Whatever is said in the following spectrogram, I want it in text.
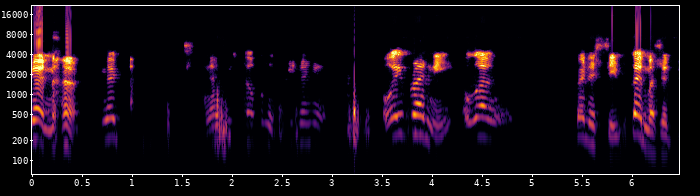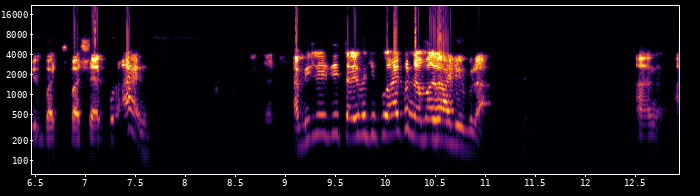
Kan? Ngaji tu apa kerti sebenarnya. Orang Ibrani, orang Palestin bukan masa tu baca bahasa Al-Quran. Ha, bila dia tak boleh baca Quran, aku nak marah dia pula. Ha, ha,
